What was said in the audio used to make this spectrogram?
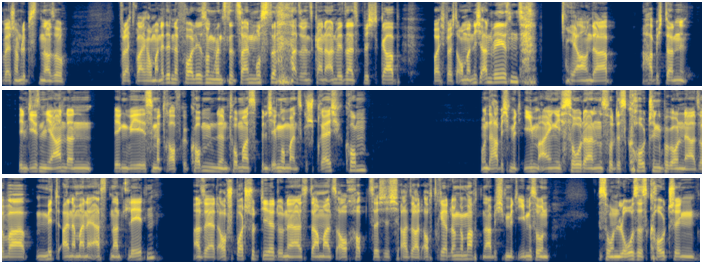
wäre ich am liebsten, also vielleicht war ich auch mal nicht in der Vorlesung, wenn es nicht sein musste. Also wenn es keine Anwesenheitspflicht gab, war ich vielleicht auch mal nicht anwesend. Ja, und da habe ich dann in diesen Jahren dann irgendwie ist mir drauf gekommen, den Thomas bin ich irgendwann mal ins Gespräch gekommen. Und da habe ich mit ihm eigentlich so dann so das Coaching begonnen. Also war mit einer meiner ersten Athleten. Also er hat auch Sport studiert und er ist damals auch hauptsächlich, also hat auch Triathlon gemacht. Und da habe ich mit ihm so ein, so ein loses Coaching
